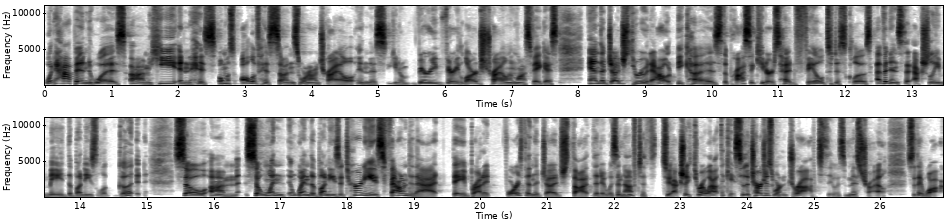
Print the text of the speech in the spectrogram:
what happened was um, he and his almost all of his sons were on trial in this, you know, very very large trial in Las Vegas, and the judge threw it out because the prosecutors had failed to disclose evidence that actually made the Bundys look good. So, um, so when when the Bundys attorneys found that, they brought it forth and the judge thought that it was enough to to actually throw out the case. So the charges weren't dropped. It was a mistrial. So they walked.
